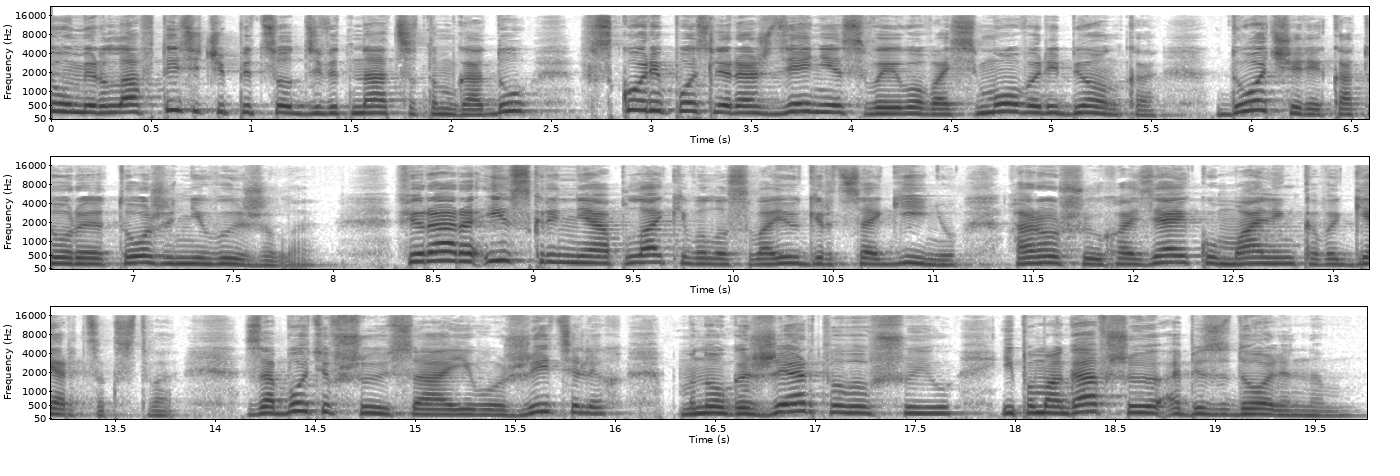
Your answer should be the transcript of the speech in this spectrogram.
умерла в 1519 году, вскоре после рождения своего восьмого ребенка, дочери, которая тоже не выжила. Феррара искренне оплакивала свою герцогиню, хорошую хозяйку маленького герцогства, заботившуюся о его жителях, много жертвовавшую и помогавшую обездоленным.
